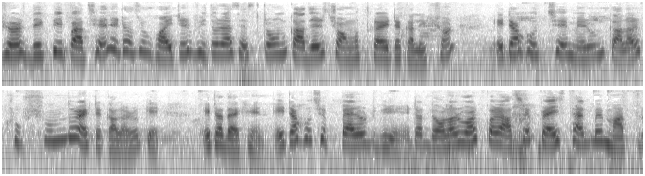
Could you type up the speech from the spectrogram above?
ভিউয়ার্স দেখতেই পাচ্ছেন এটা হচ্ছে হোয়াইটের ভিতরে আছে স্টোন কাজের চমৎকার এটা কালেকশন। এটা হচ্ছে মেরুন কালার খুব সুন্দর একটা কালার ওকে? এটা দেখেন এটা হচ্ছে প্যারট গ্রিন এটা ডলার ওয়ার্ক করা আছে প্রাইস থাকবে মাত্র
